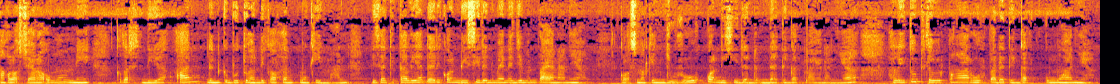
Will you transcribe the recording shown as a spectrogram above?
Nah, kalau secara umum nih, ketersediaan dan kebutuhan di kawasan pemukiman bisa kita lihat dari kondisi dan manajemen pelayanannya. Kalau semakin buruk kondisi dan rendah tingkat pelayanannya, hal itu bisa berpengaruh pada tingkat kekumuhannya.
